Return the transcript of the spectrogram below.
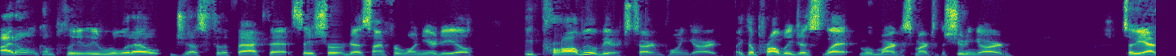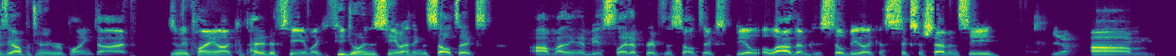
I don't completely rule it out just for the fact that say Schroeder does sign for one year deal, he probably will be a starting point guard. Like they'll probably just let move Marcus Smart to the shooting guard. So he has the opportunity for playing time he's going to be playing on a competitive team. Like if he joins the team, I think the Celtics, um, I think that'd be a slight upgrade for the Celtics. Be allow them to still be like a six or seven seed. Yeah. Um.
